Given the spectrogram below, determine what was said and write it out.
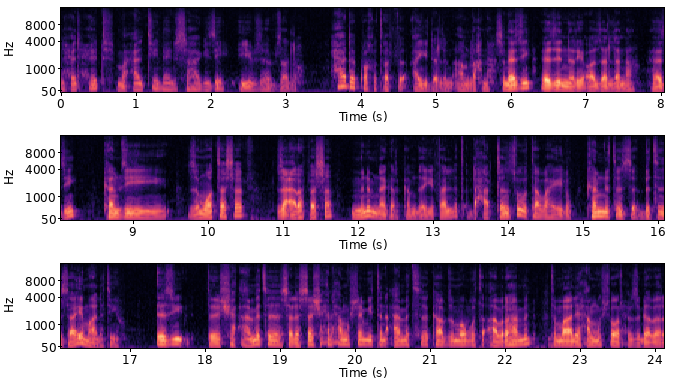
ንሕድሕድ መዓልቲ ናይ ንስሓ ግዜ እዩ ዝህብ ዘሎ። ሓደ እኳ ክጠፍእ ኣይደልን ኣምላኽና ስለዚ እዚ እንሪኦ ዘለና ሀዚ ከምዚ ዝሞተ ሰብ ዘዕረፈ ሰብ ምንም ነገር ከም ዘይፈልጥ ደሓር ተንስኡ ተባሂሉ ከም ንትንስእ ብትንሳኤ ማለት እዩ እዚ ሽሕ ዓመት ሰለስተ ሽሕን ሓሙሽተ ሚእትን ዓመት ካብ ዝመቡት ኣብርሃምን ትማሊ ሓሙሽተ ወርሑ ዝገበረ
